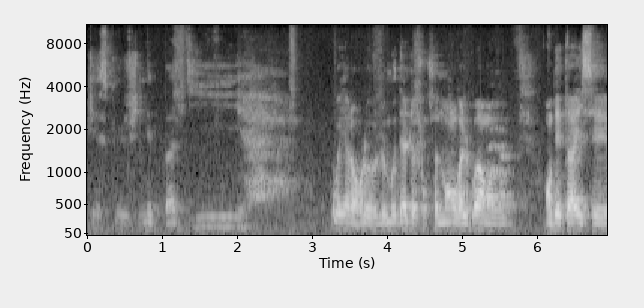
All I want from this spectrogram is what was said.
qu'est-ce que je n'ai pas dit? Oui, alors le, modèle de fonctionnement, on va le voir euh, en détail, c'est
